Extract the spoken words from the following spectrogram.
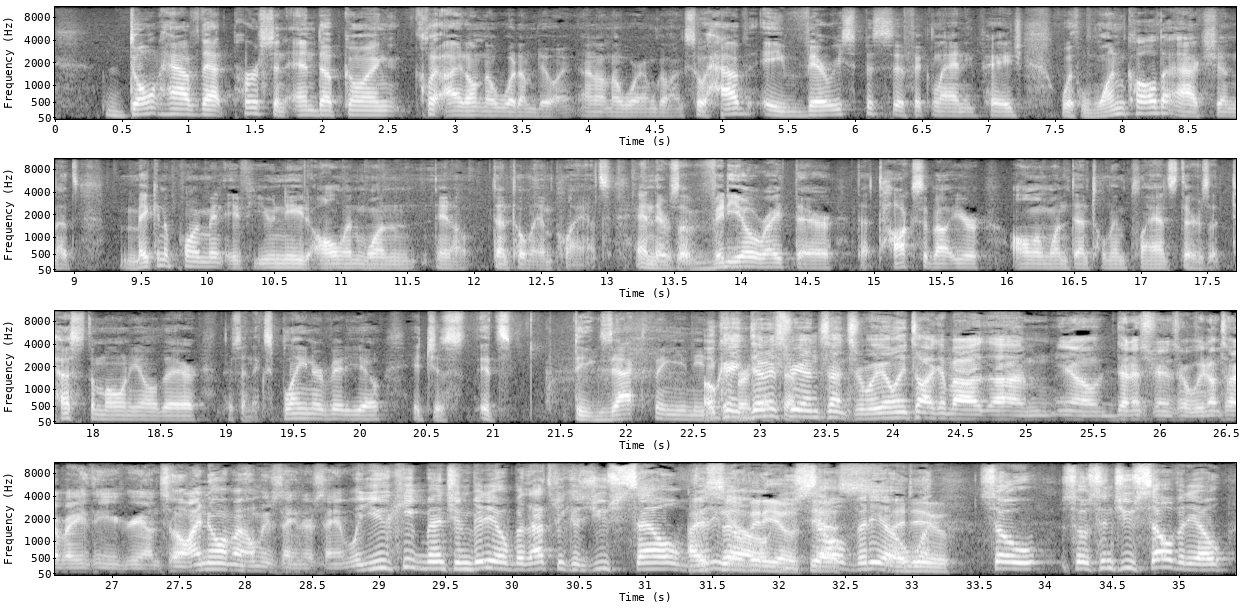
Don't have that person end up going, I don't know what I'm doing. I don't know where I'm going. So have a very specific landing page with one call to action that's make an appointment if you need all in one you know, dental implants. And there's a video right there that talks about your all in one dental implants. There's a testimonial there. There's an explainer video. It just, it's the exact thing you need Okay, that dentistry uncensored. We only talk about, um, you know, dentistry uncensored. We don't talk about anything you agree on. So I know what my homies saying. They're saying, well, you keep mentioning video, but that's because you sell video. I sell You sell yes, video. I do. So, so since you sell video,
